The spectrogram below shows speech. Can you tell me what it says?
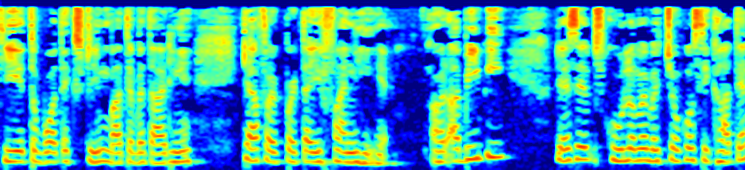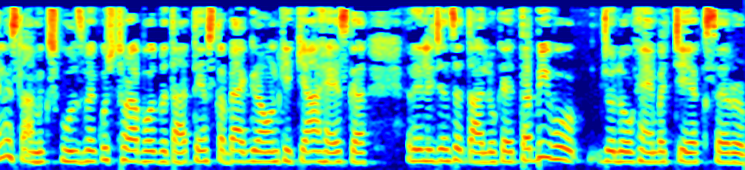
کہ یہ تو بہت ایکسٹریم باتیں بتا رہی ہیں، کیا فرق پڑتا ہے؟ یہ فن ہی ہے۔ اور ابھی بھی جیسے اسکولوں میں بچوں کو سکھاتے ہیں نا، اسلامک اسکولس میں کچھ تھوڑا بہت بتاتے ہیں اس کا بیک گراؤنڈ کہ کیا ہے، اس کا ریلیجن سے تعلق ہے۔ تبھی وہ جو لوگ ہیں، بچے اکثر اور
